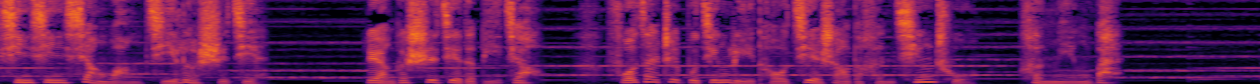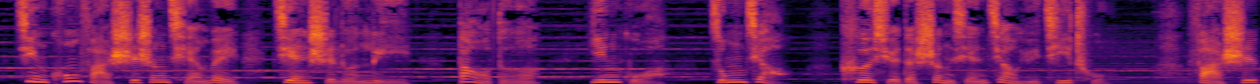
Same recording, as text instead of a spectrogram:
心心向往极乐世界。两个世界的比较，佛在这部经里头介绍的很清楚、很明白。净空法师生前为坚实伦理、道德、因果、宗教、科学的圣贤教育基础。法师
